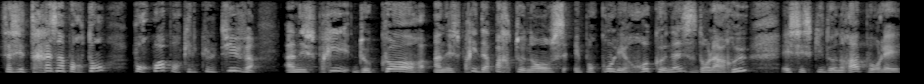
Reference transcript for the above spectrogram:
Ça, c'est très important. Pourquoi? Pour qu'ils cultivent un esprit de corps, un esprit d'appartenance et pour qu'on les reconnaisse dans la rue. Et c'est ce qui donnera pour les,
